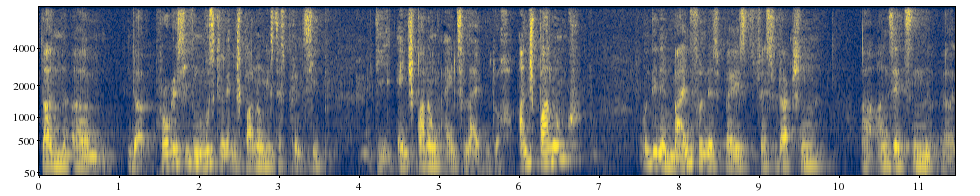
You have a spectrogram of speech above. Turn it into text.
Dann ähm, in der progressiven Muskelentspannung ist das Prinzip, die Entspannung einzuleiten durch Anspannung. Und in den Mindfulness-Based Stress Reduction äh, Ansätzen äh,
